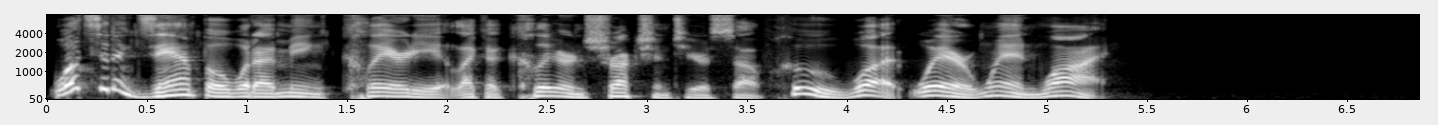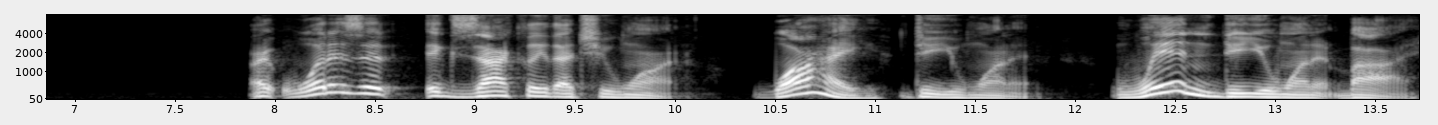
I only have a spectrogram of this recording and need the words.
What's an example of what I mean clarity, like a clear instruction to yourself? Who, what, where, when, why? Right, what is it exactly that you want? Why do you want it? When do you want it by?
